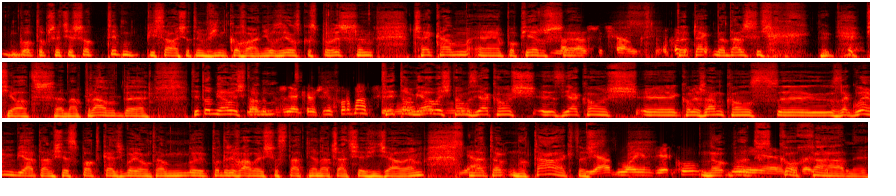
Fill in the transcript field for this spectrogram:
bo to przecież o tym pisałaś, o tym winkowaniu, w związku z powyższym czekam e, po Na pierwsze... dalszy ciąg. To, tak, na dalszy... Piotrze, naprawdę. Ty to miałeś No, tam... że jakąś informację. Ty to nie? miałeś No, tam z jakąś, z jakąś y, koleżanką z y, Zagłębia tam się spotkać, bo ją tam y, podrywałeś ostatnio na czacie, widziałem. Ja? No, to, no tak, to się... Ja w moim wieku? No, nie, no, kochany.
